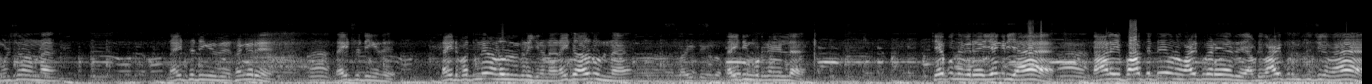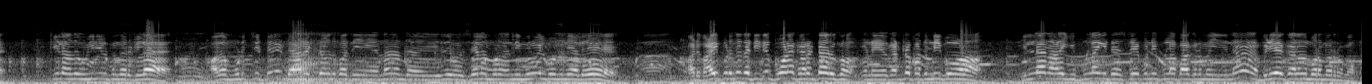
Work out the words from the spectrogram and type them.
முடிச்சிடணும்ண்ணே நைட் செட்டிங் இது. சங்கரு நைட் செட்டிங் இது. நைட் பத்து மணி நேரம் அளவு இருக்கு நினைக்கிறேன் நைட் அளவு லைட்டிங் லைட்டிங் போட்டுருக்காங்க இல்ல? கேப்பு சங்கரு ஏங்கிறியா? நாளைக்கு பார்த்துட்டு உனக்கு வாய்ப்பு கிடையாது. அப்படி வாய்ப்பு இருந்துச்சு வச்சுக்கோவேன் கீழே வந்து உயிரியல் பூங்கா இருக்குல்ல அதை முடிச்சிட்டு டேரெக்டாக வந்து பார்த்தீங்கன்னா அந்த இது சேலம் நீ முருகல் போனியாலே அப்படி வாய்ப்பு இருந்தால் தட்டிட்டு போனால் கரெக்டாக இருக்கும். உன்னை கரெக்டாக பத்து மணிக்கு போகலாம். இல்லை நாளைக்கு ஃபுல்லாக இங்கிட்ட ஸ்டே பண்ணி ஃபுல்லாக பார்க்குற மாதிரினா விடிய காலம் போகிற மாதிரி இருக்கும்.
